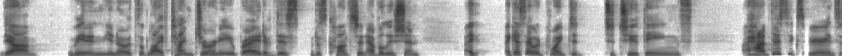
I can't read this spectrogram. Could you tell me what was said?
Yeah, I mean, you know, it's a lifetime journey, right? Of this this constant evolution. I I guess I would point to to two things. I had this experience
